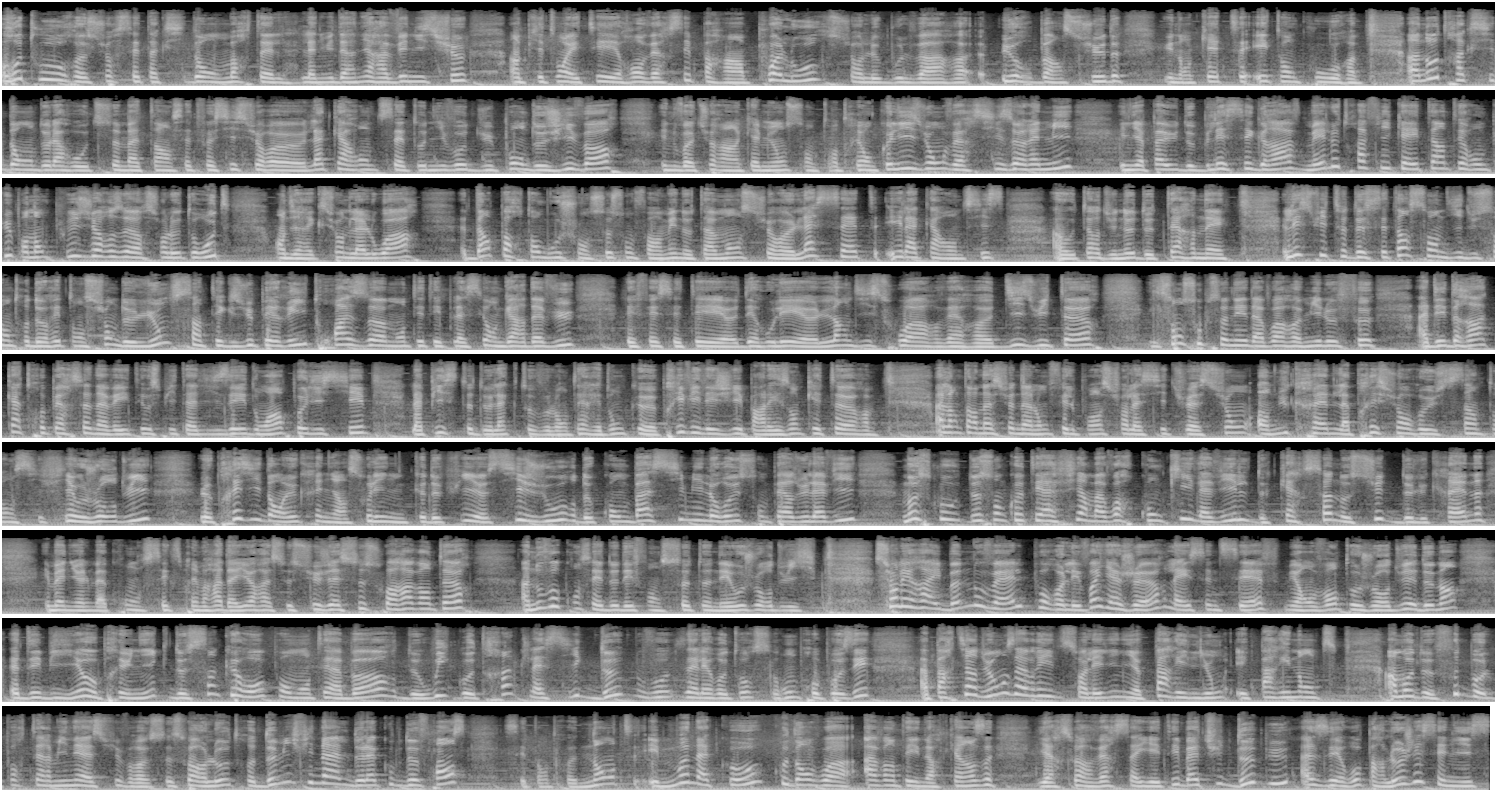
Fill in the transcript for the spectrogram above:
Retour sur cet accident mortel la nuit dernière à Vénissieux. Un piéton a été renversé par un poids lourd sur le boulevard urbain sud. Une enquête est en cours. Un autre accident de la route ce matin, cette fois-ci sur euh, la 47 au niveau du pont de Givors. Une voiture et un camion sont entrés en collision vers 6h30. Il n'y a pas eu de blessés graves, mais le trafic a été interrompu pendant plusieurs heures sur l'autoroute en direction de la Loire. D'importants bouchons se sont formés notamment sur la 7 et la 46 à hauteur du nœud de Ternay. Les suites de cet incendie du centre de rétention de Lyon-Saint-Exupéry, trois hommes ont été placés en garde à vue. Les faits s'étaient euh, déroulés euh, lundi soir vers 18h. Euh, Ils sont soupçonnés d'avoir mis le feu à des draps. Quatre personnes avaient été hospitalisées, dont un policier. La piste de l'acte volontaire est donc privilégiée par les enquêteurs. À l'international, on fait le point sur la situation en Ukraine. La pression russe s'intensifie aujourd'hui. Le président ukrainien souligne que depuis six jours de combats, 6000 Russes ont perdu la vie. Moscou, de son côté, affirme avoir conquis la ville de Kherson au sud de l'Ukraine. Emmanuel Macron s'exprimera d'ailleurs à ce sujet ce soir à 20h. Un nouveau conseil de défense se tenait aujourd'hui. Sur les rails, bonne nouvelle pour les voyageurs. La SNCF met en vente aujourd'hui et demain des billets au prix unique de 5 euros pour monter à bord de Wigo Train Classique. Deux nouveaux allers-retours seront proposés à partir du 11 avril sur les lignes Paris-Lyon et Paris-Nantes. Un mot de football pour terminer à suivre ce soir l'autre demi-finale de la Coupe de France. C'est entre Nantes et Monaco. Coup d'envoi à 21h15. Hier soir, Versailles a été battu 2 buts à 0 par l'OGC Nice.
